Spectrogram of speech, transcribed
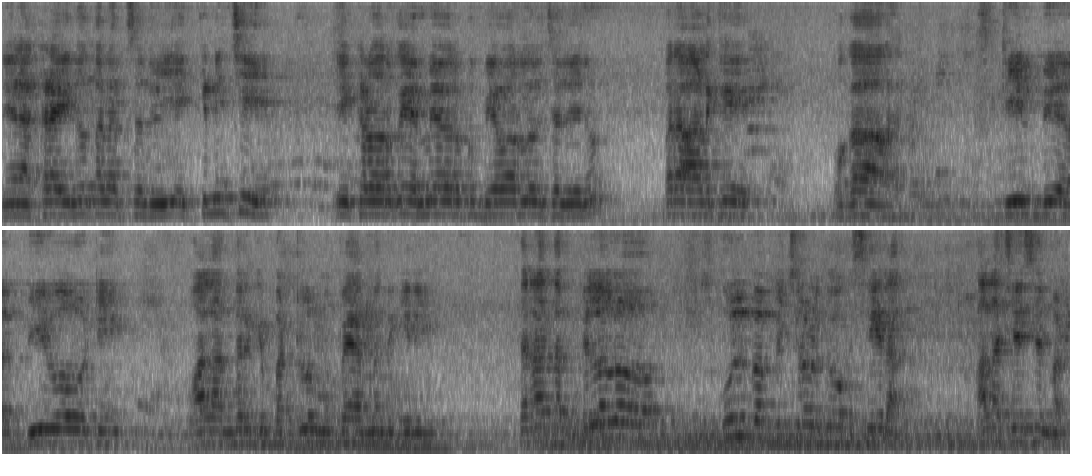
నేను అక్కడ ఐదో తరగతి చదివి ఇక్కడి నుంచి ఇక్కడ వరకు ఎంఏ వరకు బీవర్లో చదివాను. మరి వాళ్ళకి ఒక స్టీల్ బీ బీవో ఒకటి వాళ్ళందరికీ బట్టలు ముప్పై ఆరు మందికి తర్వాత పిల్లలు స్కూల్ పంపించిన వాళ్ళకి ఒక సీర అలా చేసేమాట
